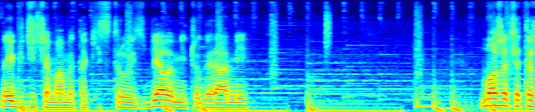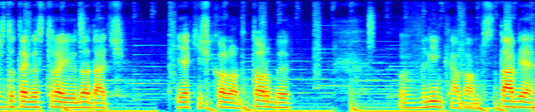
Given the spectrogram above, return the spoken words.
No i widzicie, mamy taki strój z białymi joggerami. Możecie też do tego stroju dodać jakiś kolor torby. W linka Wam wstawię.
